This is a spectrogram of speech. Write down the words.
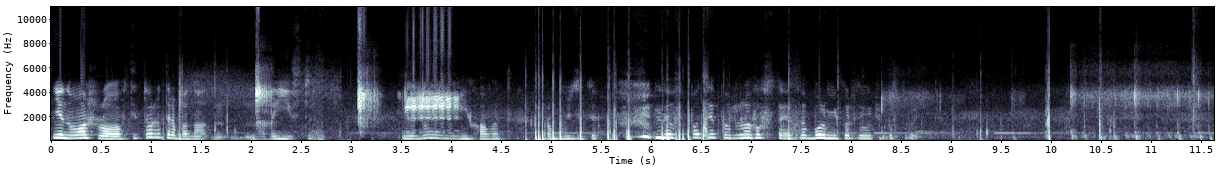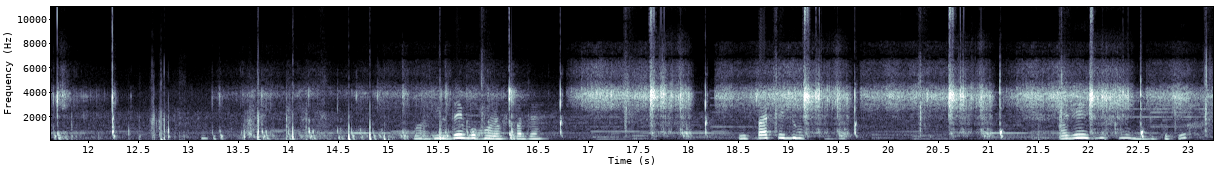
Ні, ну а що, овці теж треба на, надо їсти. Не думаю мені хавати арбузики. Не впади, пожалуйста, я забор хочу построить. Може, не дай Бог вона впаде. І перший друг. Надіюсь, їх не буде таких.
